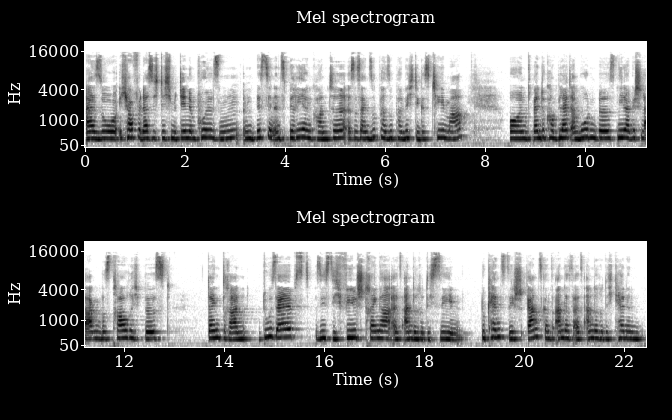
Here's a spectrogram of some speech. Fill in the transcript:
Also ich hoffe, dass ich dich mit den Impulsen ein bisschen inspirieren konnte. Es ist ein super, super wichtiges Thema. Und wenn du komplett am Boden bist, niedergeschlagen bist, traurig bist, Denk dran, du selbst siehst dich viel strenger, als andere dich sehen. Du kennst dich ganz, ganz anders, als andere dich kennen.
